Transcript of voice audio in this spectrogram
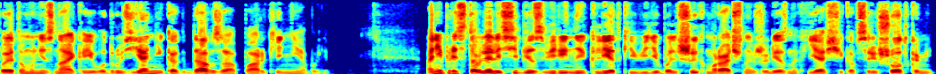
поэтому Незнайка и его друзья никогда в зоопарке не были. Они представляли себе звериные клетки в виде больших мрачных железных ящиков с решетками.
